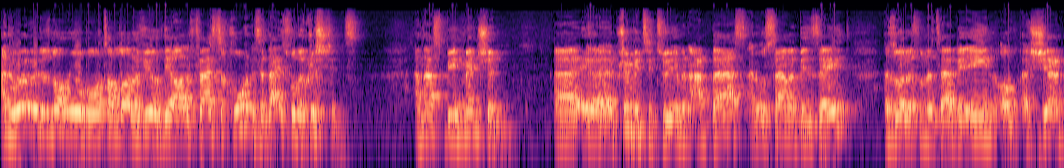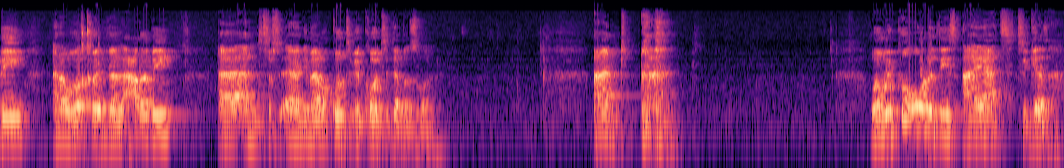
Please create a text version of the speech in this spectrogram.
And whoever does not rule what Allah revealed, they are al-fasiqun, he said that is for the Christians. And that's been mentioned, uh, uh, attributed to Ibn Abbas and Usama bin Zayd, as well as from the Tabi'een of Ash-Sha'bi and Abu Bakr ibn al-Arabi, uh, Uh, and, and uh, Imam Qurtubi quoted them as well. And when we put all of these ayat together,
